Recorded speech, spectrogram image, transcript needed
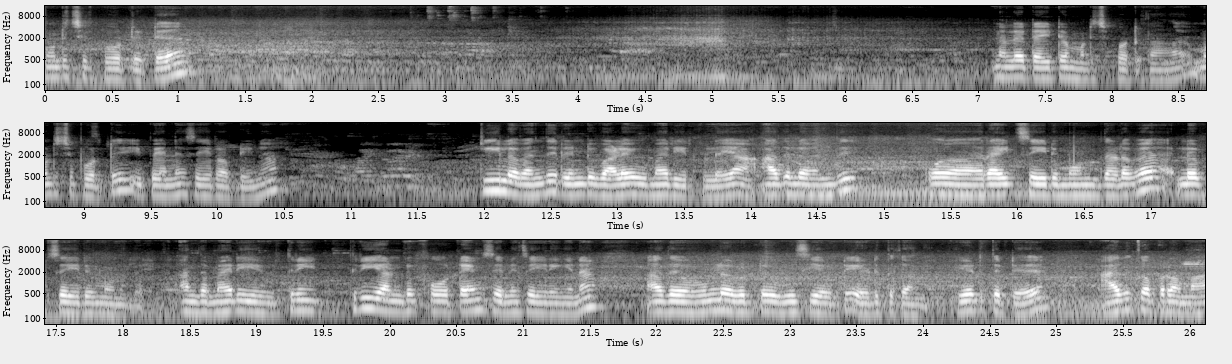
முடிச்சு போட்டுட்டு நல்லா டைட்டாக முடிச்சு போட்டுக்கோங்க. முடிச்சு போட்டு இப்போ என்ன செய்கிறோம் அப்படின்னா கீழே வந்து ரெண்டு வளைவு மாதிரி இருக்கு இல்லையா? அதில் வந்து ரைட் சைடு மூணு தடவை லெஃப்ட் சைடு மூணு தடவை. அந்த மாதிரி three three and four times என்ன செய்கிறீங்கன்னா அதை உள்ளே விட்டு ஊசியை விட்டு எடுத்துக்கோங்க. எடுத்துட்டு அதுக்கப்புறமா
